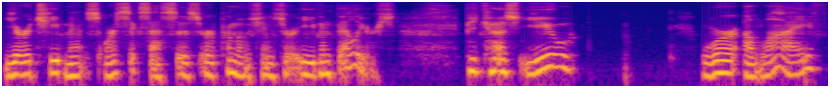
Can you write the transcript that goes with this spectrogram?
your achievements or successes or promotions or even failures, because you were alive,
